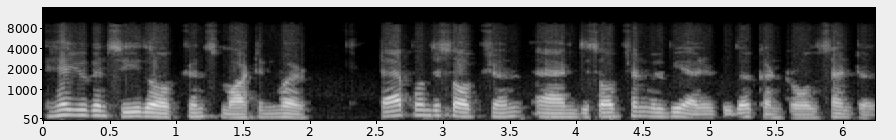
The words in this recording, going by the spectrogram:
Here you can see the option Smart Invert. Tap on this option and this option will be added to the control center.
